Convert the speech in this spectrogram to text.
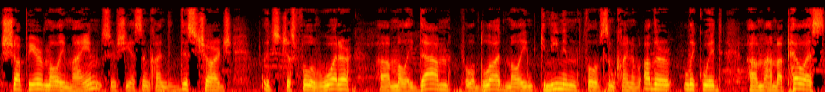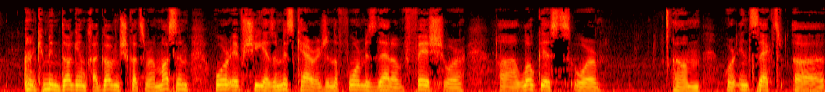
shapir mali mayim. So if she has some kind of discharge, it's just full of water. Uh, mali dam, full of blood. Mali geninim, full of some kind of other liquid. Um, hamapeles kamin dagim chagavim shkatzim ramasim, or if she has a miscarriage and the form is that of fish or uh, locusts or um, or insects uh,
